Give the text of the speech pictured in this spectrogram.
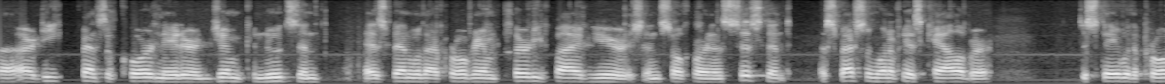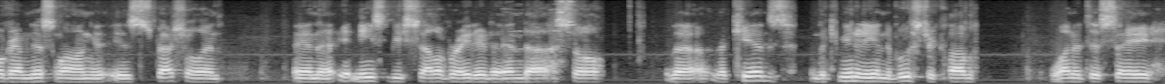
uh, our defensive coordinator, Jim Knutson, has been with our program 35 years. And so, for an assistant, especially one of his caliber, to stay with a program this long is special and and uh, it needs to be celebrated. And uh, so, the the kids, the community, and the booster club wanted to say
